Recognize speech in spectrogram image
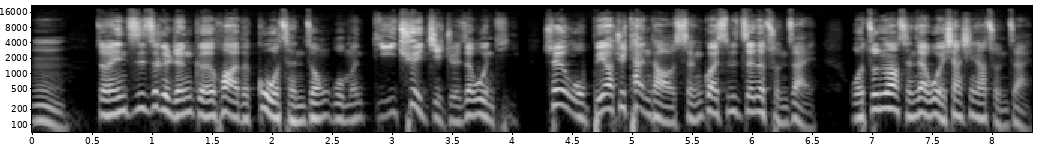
嗯，总而言之，这个人格化的过程中，我们的确解决这问题。所以我不要去探讨神怪是不是真的存在，我尊重它存在，我也相信它存在。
